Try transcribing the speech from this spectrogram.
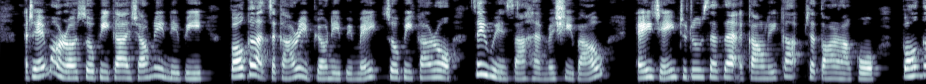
။အထဲမှာတော့ဆိုဖီကရောက်နေနေပြီးပေါ်ကစကားတွေပြောနေပေမဲ့ဆိုဖီကတော့စိတ်ဝင်စားဟန်မရှိပါဘူး။အဲဒီချိန်တူတူဆက်ဆက်အကောင်လေးကဖြတ်သွားတာကိုပေါ်က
